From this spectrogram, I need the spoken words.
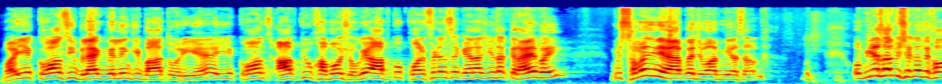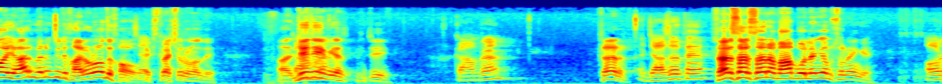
भाई ये कौन सी ब्लैकमेलिंग की बात हो रही है? ये कौन आप क्यों खामोश हो गए? आपको कॉन्फिडेंस से कहना चाहिए था कराएँ भाई। मुझे समझ नहीं आया आपका जवाब मियाँ साहब। और मियाँ साहब की शक्ल दिखाओ यार मैंने क्यों दिखा रहे हो दिखाओ एक्सप्रेशन उन्होंने हाँ जी जी मियाँ जी। कामरान सर। इजाज़त है? सर सर सर अब आप बोलेंगे हम सुनेंगे। और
